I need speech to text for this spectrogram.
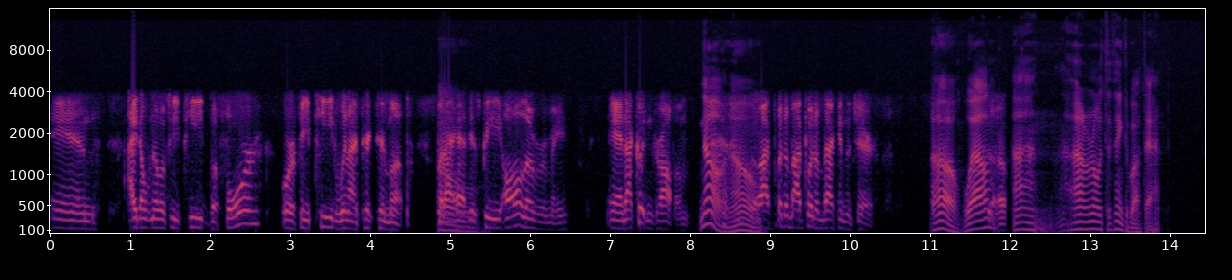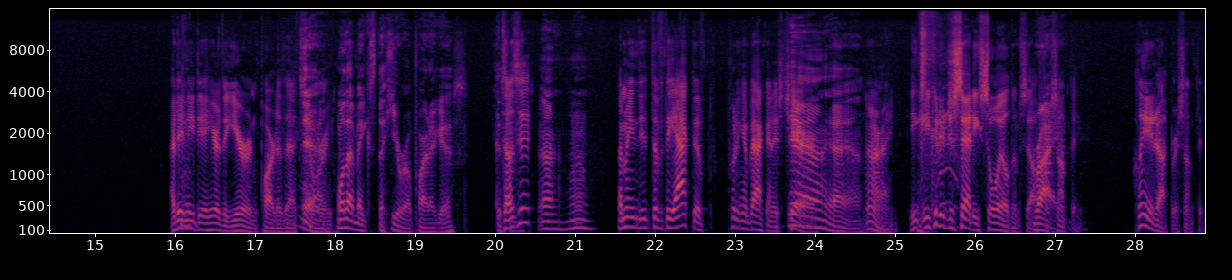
and I don't know if he peed before or if he peed when I picked him up. But I had his pee all over me, and I couldn't drop him. No, So no. I put him. I put him back in the chair. Oh well, uh, I don't know what to think about that. I didn't need to hear the urine part of that story. Yeah. story. Well, that makes the hero part, I guess. Does it? Uh, well, I mean, the, the, the act of putting him back in his chair. Yeah, yeah, yeah. All right. You, you could have just said he soiled himself or something. Clean it up or something.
